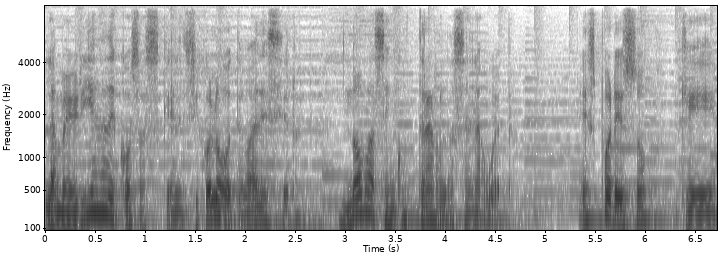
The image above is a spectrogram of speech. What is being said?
la mayoría de cosas que el psicólogo te va a decir no vas a encontrarlas en la web. Es por eso que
